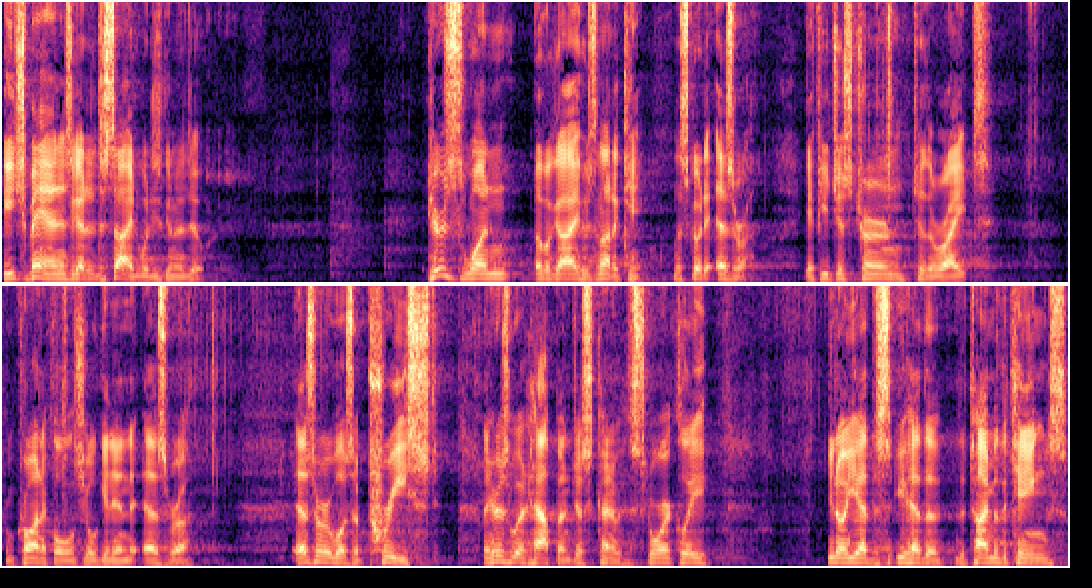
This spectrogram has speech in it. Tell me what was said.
Each man has got to decide what he's going to do. Here's one of a guy who's not a king. Let's go to Ezra. If you just turn to the right from Chronicles, you'll get into Ezra. Ezra was a priest. Now, here's what happened, just kind of historically. You know, you had, this, you had the, the time of the kings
